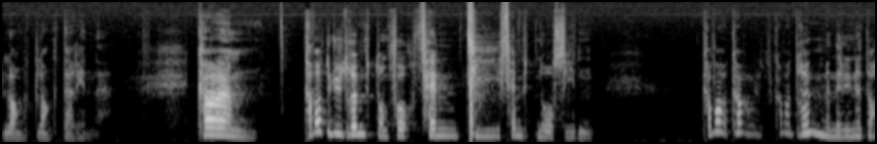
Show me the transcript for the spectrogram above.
langt, langt der inne? Hva, hva var det du drømte om for 5-10-15 år siden? Hva var, hva, hva var drømmene dine da?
